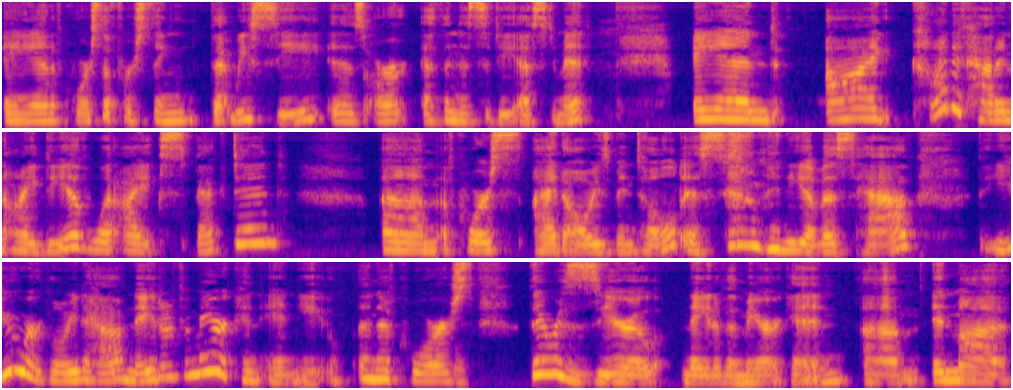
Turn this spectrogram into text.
And of course, the first thing that we see is our ethnicity estimate. And I kind of had an idea of what I expected. Um, of course, I'd always been told, as so many of us have, that you were going to have Native American in you. And of course, there was zero Native American um, in my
